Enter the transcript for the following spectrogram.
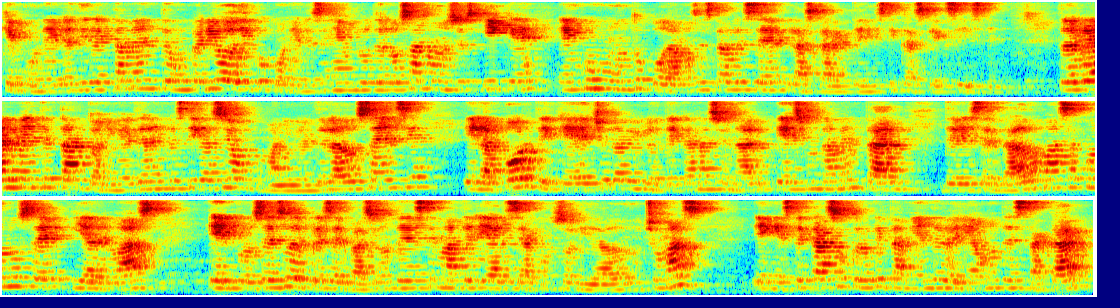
que ponerles directamente un periódico, ponerles ejemplos de los anuncios y que en conjunto podamos establecer las características que existen. Entonces realmente tanto a nivel de la investigación como a nivel de la docencia, el aporte que ha hecho la Biblioteca Nacional es fundamental, debe ser dado más a conocer y además el proceso de preservación de este material se ha consolidado mucho más. En este caso creo que también deberíamos destacar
